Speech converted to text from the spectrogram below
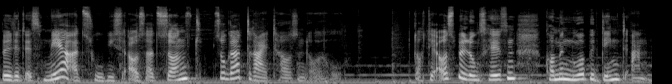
Bildet es mehr Azubis aus als sonst, sogar 3000 Euro. Doch die Ausbildungshilfen kommen nur bedingt an.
